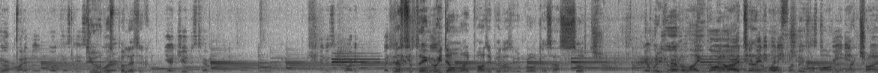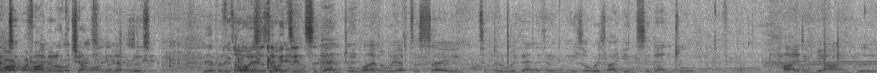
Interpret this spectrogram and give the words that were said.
your part of the broadcast is Jude was political. Yeah, Jude was terribly political, and as a party. But That's the thing. We don't like party political broadcasts as such. No, We've you're- never liked them. You know, are. I I mean, turn them off when they come on. read I try and are t- part of find another channel, and there never is. to read it. Yeah, but They've it's got- always as if it's incidental. Whatever we have to say to do with anything is always like incidental, hiding behind the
